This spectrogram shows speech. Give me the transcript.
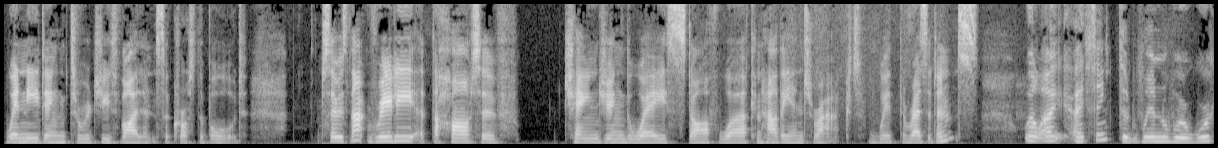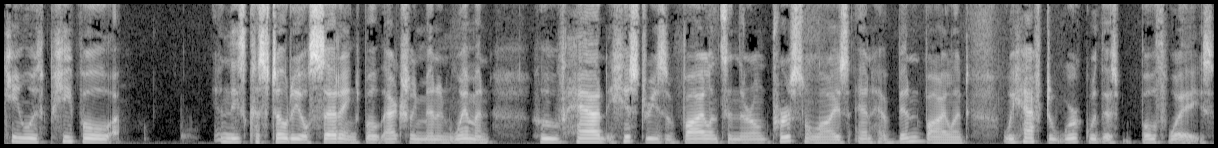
we're needing to reduce violence across the board. So, is that really at the heart of changing the way staff work and how they interact with the residents? Well, I, I think that when we're working with people in these custodial settings, both actually men and women, who've had histories of violence in their own personal lives and have been violent, we have to work with this both ways.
